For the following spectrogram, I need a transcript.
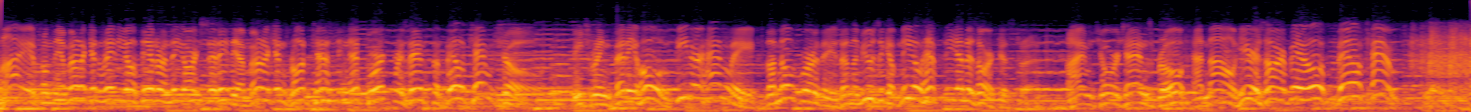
Live from the American Radio Theater in New York City, the American Broadcasting Network presents The Bill Kemp Show, featuring Betty Holt, Peter Hanley, the Noteworthies, and the music of Neal Hefti and his orchestra. I'm George Ansbro, and now here's our Bill, Bill Kemp.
